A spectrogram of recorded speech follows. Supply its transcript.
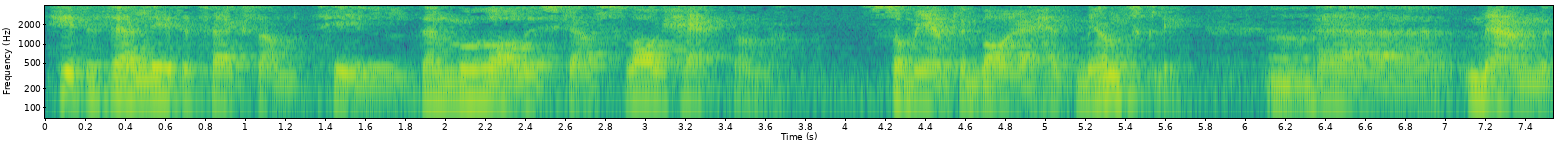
hittills är jag lite tveksam till den moraliska svagheten. Som egentligen bara är helt mänsklig. Eh, men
